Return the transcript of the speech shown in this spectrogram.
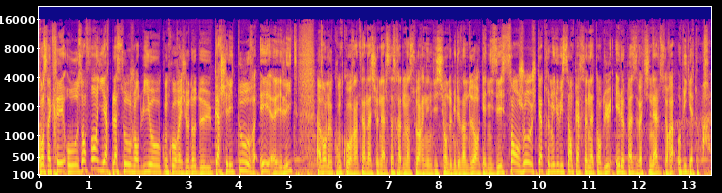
consacrée aux enfants. Hier, place aujourd'hui aux concours régionaux de Perche Elite Tour et Elite avant le concours international. Ça sera demain soir une édition 2022 organisée sans jauge. 4800 personnes et le passe vaccinal sera obligatoire.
